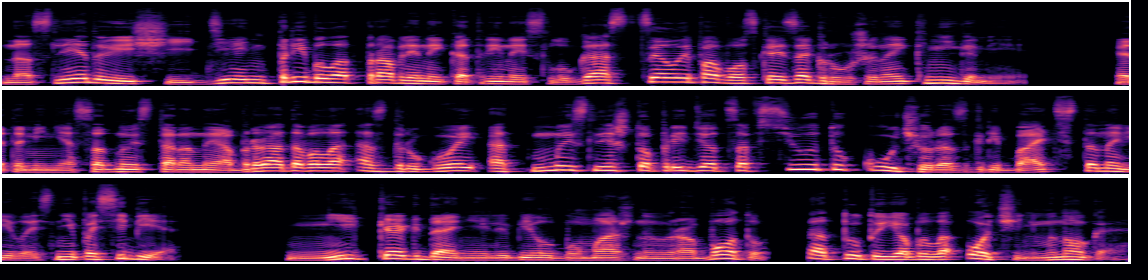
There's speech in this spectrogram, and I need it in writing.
На следующий день прибыл отправленный Катриной слуга с целой повозкой, загруженной книгами. Это меня с одной стороны обрадовало, а с другой от мысли, что придется всю эту кучу разгребать, становилось не по себе. Никогда не любил бумажную работу, а тут ее было очень много.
